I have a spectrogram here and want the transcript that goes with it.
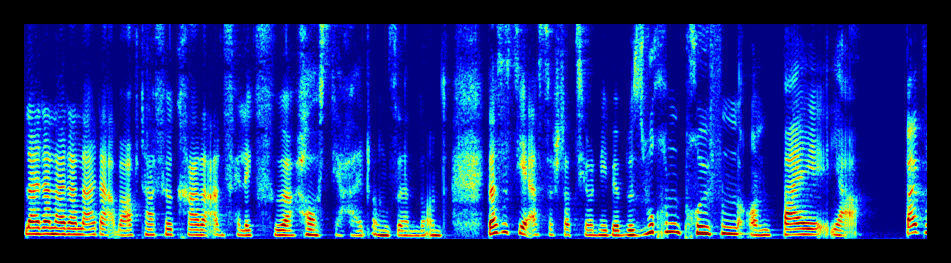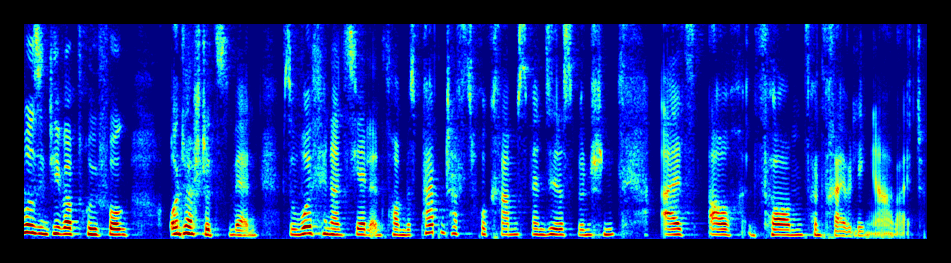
leider, leider, leider aber auch dafür gerade anfällig für Haustierhaltung sind. Und das ist die erste Station, die wir besuchen, prüfen und bei, ja, bei positiver Prüfung unterstützen werden. Sowohl finanziell in Form des Patenschaftsprogramms, wenn Sie das wünschen, als auch in Form von Freiwilligenarbeit.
